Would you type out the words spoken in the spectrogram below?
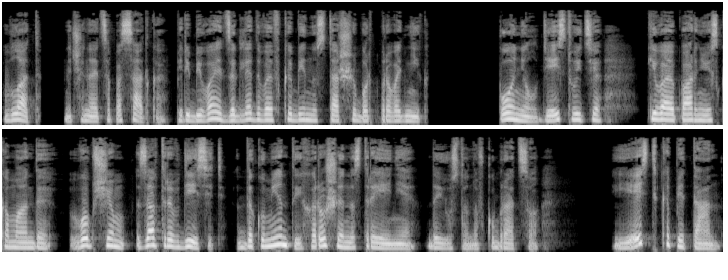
Влад, начинается посадка, перебивает, заглядывая в кабину старший бортпроводник. Понял, действуйте. Киваю парню из команды. В общем, завтра в десять. Документы и хорошее настроение. Даю установку братцу. Есть, капитан.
